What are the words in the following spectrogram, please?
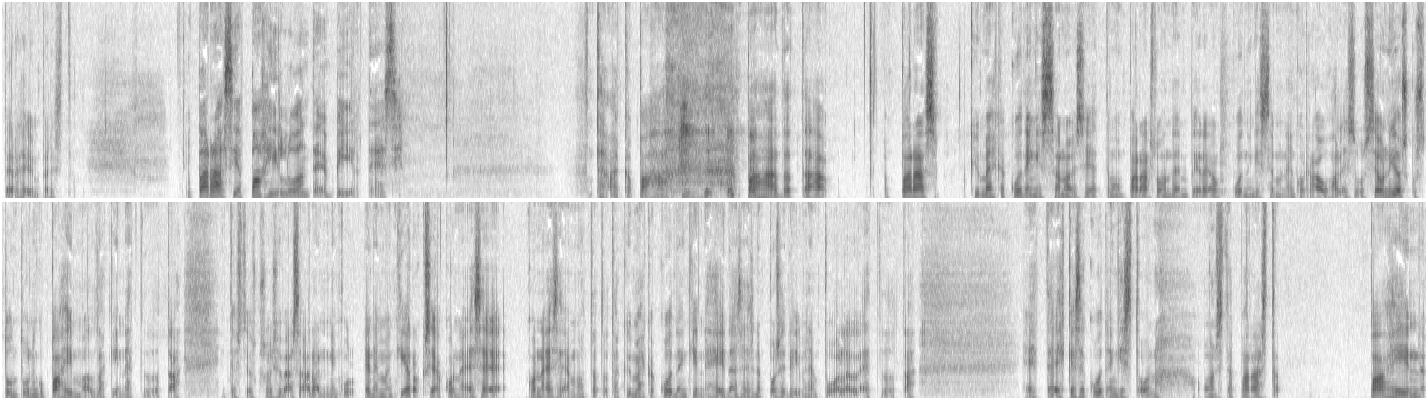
perheympäristö. Paras ja pahin luonteen piirteesi? Tämä on aika paha. paha tota, paras, kyllä mä ehkä kuitenkin sanoisin, että mun paras luonteenpiirre on kuitenkin semmoinen kuin rauhallisuus. Se on joskus tuntuu niin kuin pahimmaltakin, että, tota, että joskus olisi hyvä saada niin kuin enemmän kierroksia koneeseen, koneeseen mutta tota, kyllä mä ehkä kuitenkin heitän sen sinne positiivisen puolelle, että, tota, että ehkä se kuitenkin on, on sitä parasta. Pahin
